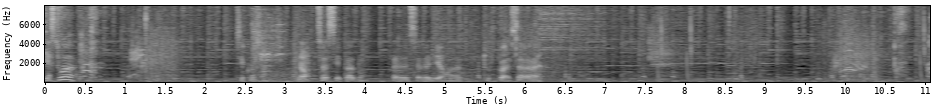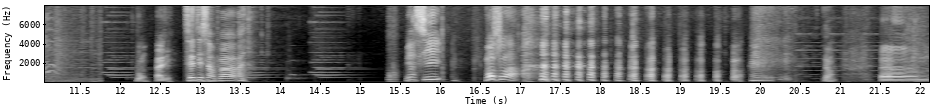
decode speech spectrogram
Casse-toi C'est quoi ça Non, ça c'est pas bon. Ça, ça veut dire, euh, touche pas à ça. euh. Bon, allez, c'était sympa. Merci. Bonsoir. Putain. Euh,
